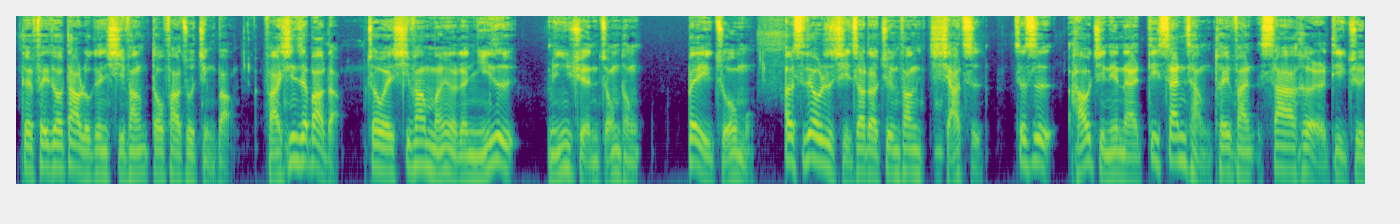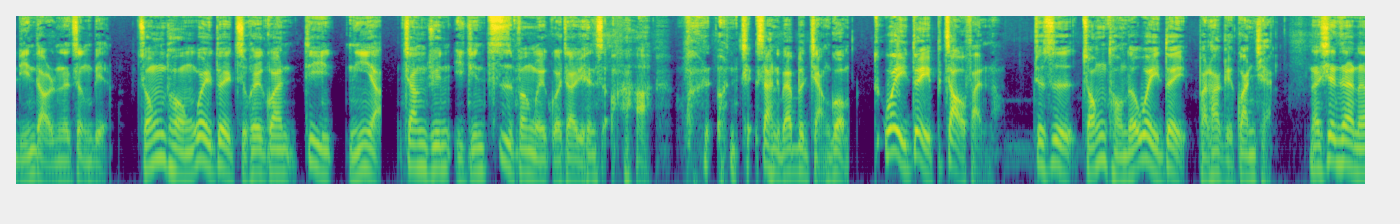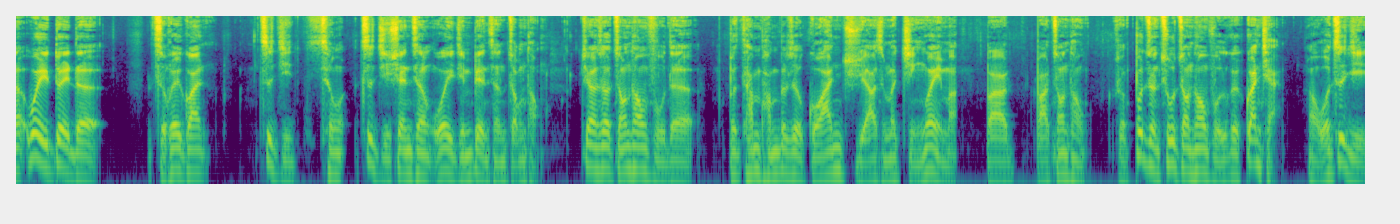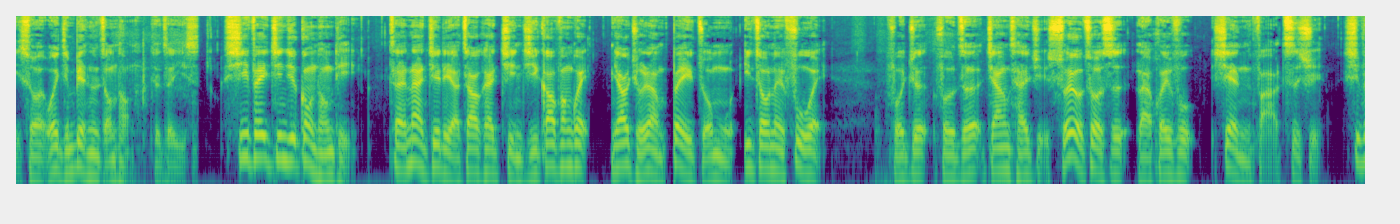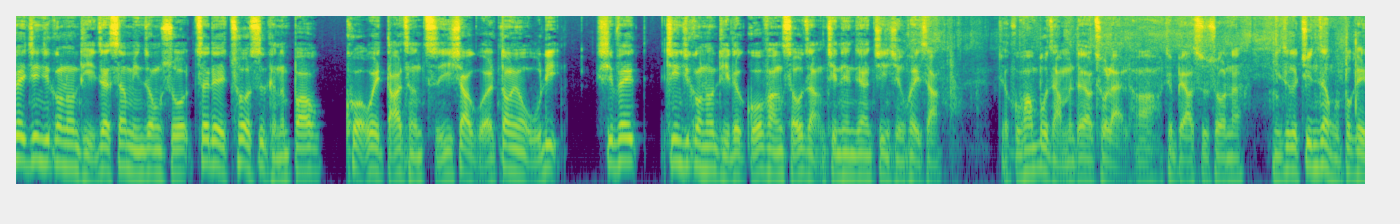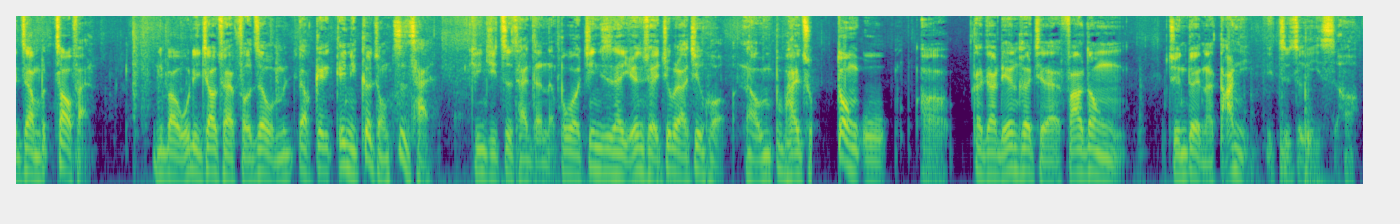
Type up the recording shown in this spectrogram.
对非洲大陆跟西方都发出警报。法新社报道，作为西方盟友的尼日民选总统贝佐姆，二十六日起遭到军方挟持。这是好几年来第三场推翻沙赫尔地区领导人的政变。总统卫队指挥官蒂尼亚将军已经自封为国家元首。哈哈，我上礼拜不是讲过吗？卫队造反了，就是总统的卫队把他给关起来。那现在呢？卫队的指挥官自己称自己宣称我已经变成总统。就像说总统府的不，他们旁边不是有国安局啊，什么警卫嘛，把把总统说不准出总统府给关起来。啊，我自己说我已经变成总统了，就这意思。西非经济共同体在奈及利亚召开紧急高峰会，要求让贝佐姆一周内复位，否则否则将采取所有措施来恢复宪法秩序。西非经济共同体在声明中说，这类措施可能包括为达成此一效果而动用武力。西非经济共同体的国防首长今天将进行会商，就国防部长们都要出来了啊，就表示说呢，你这个军政府不可以这样造反。你把武力交出来，否则我们要给给你各种制裁，经济制裁等等。不过经济制裁远水救不了近火，那我们不排除动武哦，大家联合起来发动军队呢打你，是这个意思哈、哦。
